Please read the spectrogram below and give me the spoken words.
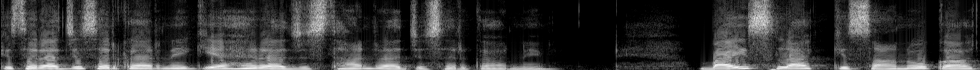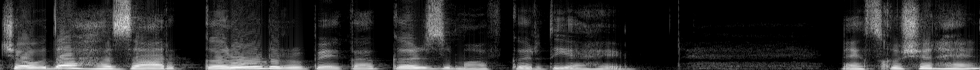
किस राज्य सरकार ने किया है, राजस्थान राज्य सरकार ने। 22 लाख किसानों का चौदह हज़ार करोड़ रुपए का कर्ज माफ़ कर दिया है। नेक्स्ट क्वेश्चन है।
